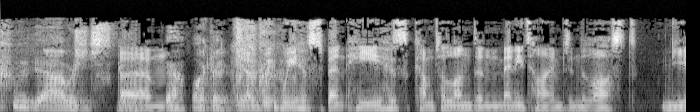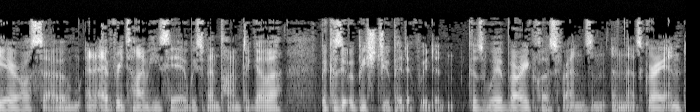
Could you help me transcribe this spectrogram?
yeah, I was just. Gonna, Um, yeah, okay. yeah, we, we have spent, he has come to London many times in the last year or so, and every time he's here, we spend time together because it would be stupid if we didn't, because we're very close friends and, and that's great. And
